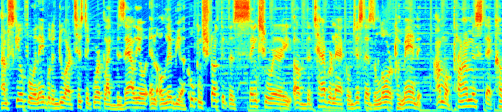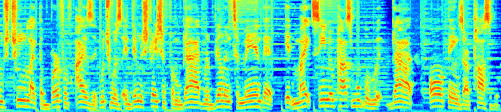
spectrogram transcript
I'm skillful and able to do artistic work like Bezalel and Oholiab, who constructed the sanctuary of the tabernacle just as the Lord commanded. I'm a promise that comes true like the birth of Isaac, which was a demonstration from God revealing to man that it might seem impossible, but with God, all things are possible.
